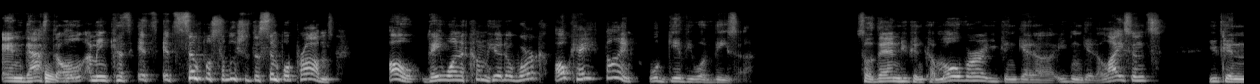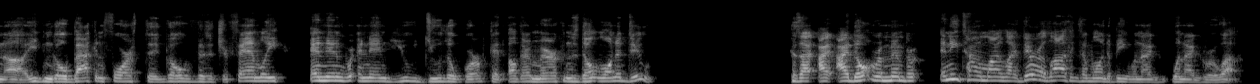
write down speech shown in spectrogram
And that's mm-hmm. the only. I mean, because it's it's simple solutions to simple problems. Oh, they want to come here to work? Okay, fine. We'll give you a visa. So then you can come over. You can get a you can get a license. You can uh, you can go back and forth to go visit your family, and then and then you do the work that other Americans don't want to do because I, I, I don't remember any time in my life. There are a lot of things I wanted to be when I when I grew up.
